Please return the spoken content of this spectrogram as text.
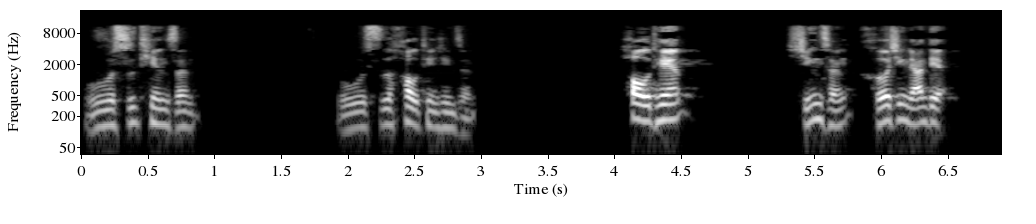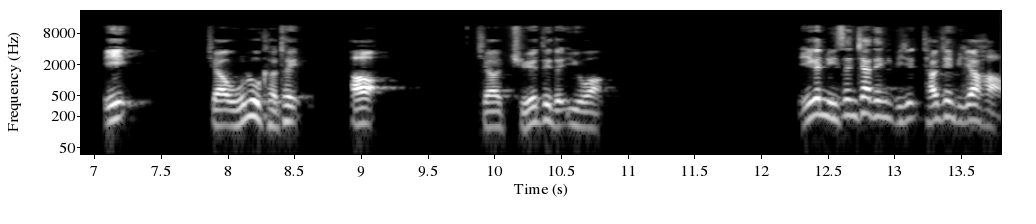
五十天生。五是后天形成，后天形成核心两点：一叫无路可退，二叫绝对的欲望。一个女生家庭比条件比较好，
